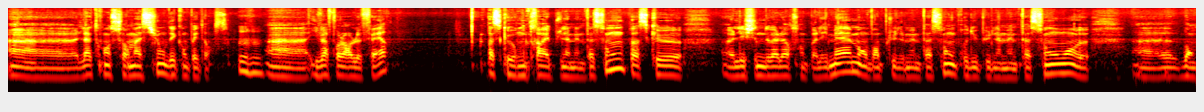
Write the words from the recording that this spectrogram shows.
euh, la transformation des compétences. Mhm. Euh, il va falloir le faire parce qu'on ne travaille plus de la même façon, parce que euh, les chaînes de valeur sont pas les mêmes, on vend plus de la même façon, on produit plus de la même façon. bon,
